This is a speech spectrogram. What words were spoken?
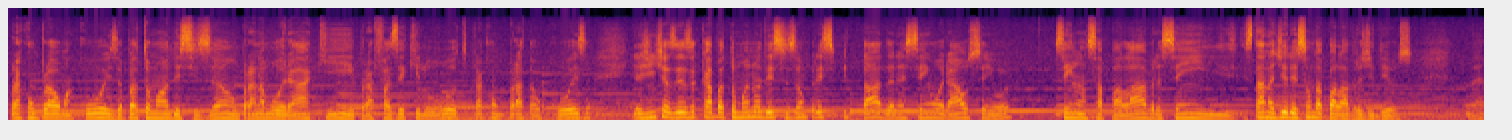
para comprar uma coisa, para tomar uma decisão, para namorar aqui, para fazer aquilo outro, para comprar tal coisa. E a gente às vezes acaba tomando uma decisão precipitada, né, sem orar ao Senhor, sem lançar palavras, sem estar na direção da palavra de Deus, né?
